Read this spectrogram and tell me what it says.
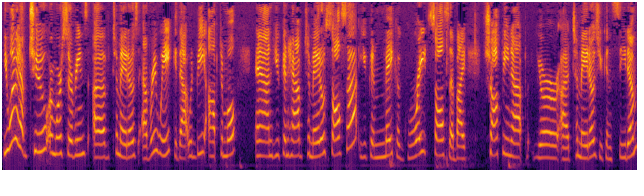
you want to have two or more servings of tomatoes every week. That would be optimal. And you can have tomato salsa. You can make a great salsa by chopping up your uh, tomatoes. You can seed them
